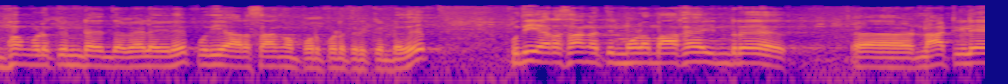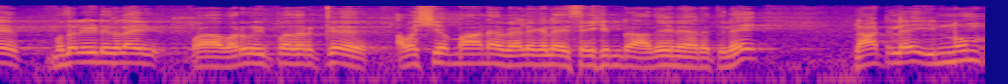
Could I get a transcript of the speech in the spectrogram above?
முகம் கொடுக்கின்ற இந்த வேளையிலே புதிய அரசாங்கம் பொறுப்படுத்திருக்கின்றது புதிய அரசாங்கத்தின் மூலமாக இன்று நாட்டிலே முதலீடுகளை வருவிப்பதற்கு அவசியமான வேலைகளை செய்கின்ற அதே நேரத்திலே நாட்டிலே இன்னும்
